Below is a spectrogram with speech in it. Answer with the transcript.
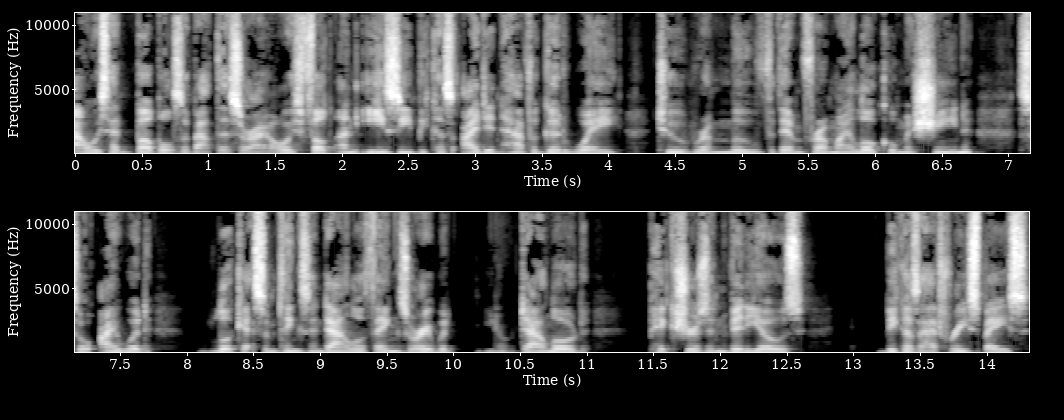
I always had bubbles about this, or I always felt uneasy because I didn't have a good way to remove them from my local machine. So I would look at some things and download things, or it would, you know, download pictures and videos because I had free space.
